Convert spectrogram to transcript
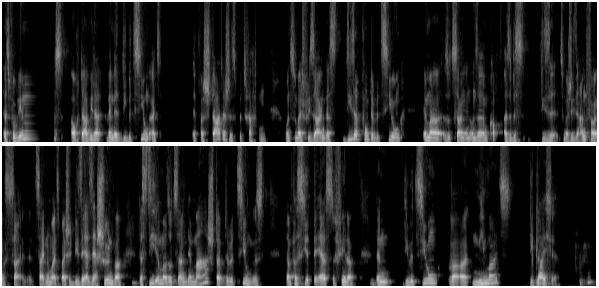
das Problem ist auch da wieder, wenn wir die Beziehung als etwas Statisches betrachten und zum Beispiel sagen, dass dieser Punkt der Beziehung immer sozusagen in unserem Kopf, also das, diese, zum Beispiel diese Anfangszeit, nur mal als Beispiel, die sehr, sehr schön war, dass die immer sozusagen der Maßstab der Beziehung ist, dann passiert der erste Fehler. Mhm. Denn die Beziehung war niemals die gleiche. Mhm.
